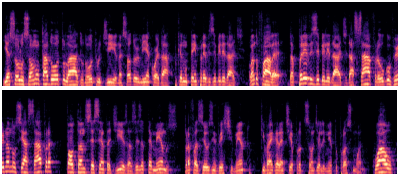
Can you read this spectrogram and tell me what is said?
E a solução não está do outro lado, no outro dia, não é só dormir e acordar, porque não tem previsibilidade. Quando fala da previsibilidade da safra, o governo anuncia a safra faltando 60 dias, às vezes até menos, para fazer os investimentos que vai garantir a produção de alimento do próximo ano. Qual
